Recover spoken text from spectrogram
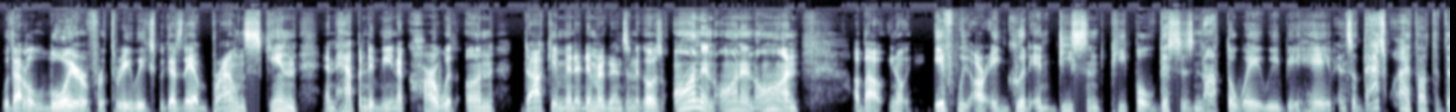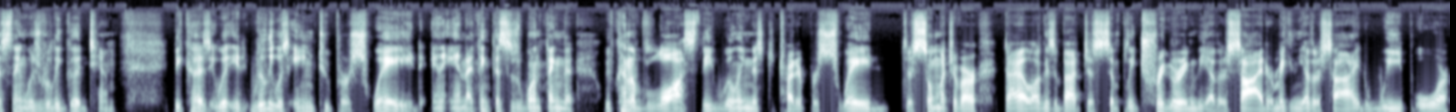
without a lawyer for three weeks because they have brown skin and happen to be in a car with undocumented immigrants. And it goes on and on and on about, you know, if we are a good and decent people, this is not the way we behave. And so that's why I thought that this thing was really good, Tim, because it, it, really was aimed to persuade. And, and I think this is one thing that we've kind of lost the willingness to try to persuade. There's so much of our dialogue is about just simply triggering the other side or making the other side weep or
